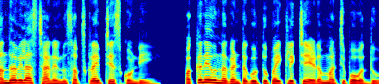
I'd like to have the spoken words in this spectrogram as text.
ఆంధ్రవిలాస్ ఛానల్ను సబ్స్క్రైబ్ చేసుకోండి. పక్కనే ఉన్న గంట గుర్తుపై క్లిక్ చేయడం మర్చిపోవద్దు.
